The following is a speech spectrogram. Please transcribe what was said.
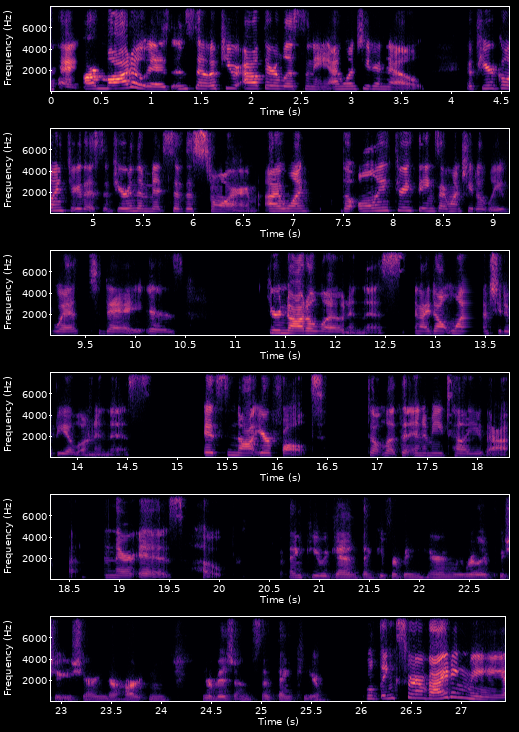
Okay. Our motto is, and so if you're out there listening, I want you to know if you're going through this, if you're in the midst of the storm, I want the only three things I want you to leave with today is you're not alone in this. And I don't want you to be alone in this. It's not your fault. Don't let the enemy tell you that. And there is hope. Thank you again. Thank you for being here. And we really appreciate you sharing your heart and your vision. So thank you. Well, thanks for inviting me.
